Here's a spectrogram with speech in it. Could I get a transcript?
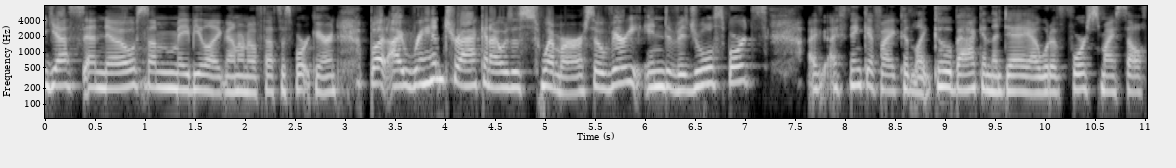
Yes and no. Some may be like, I don't know if that's a sport, Karen, but I ran track and I was a swimmer. So very individual sports. I, I, think if I could like go back in the day, I would have forced myself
